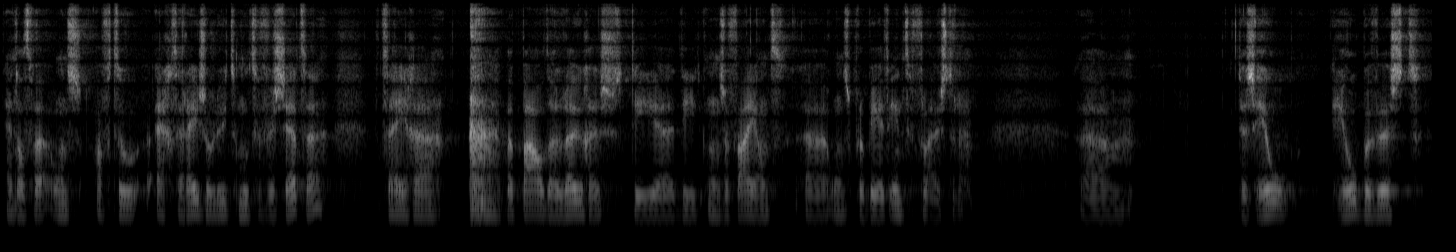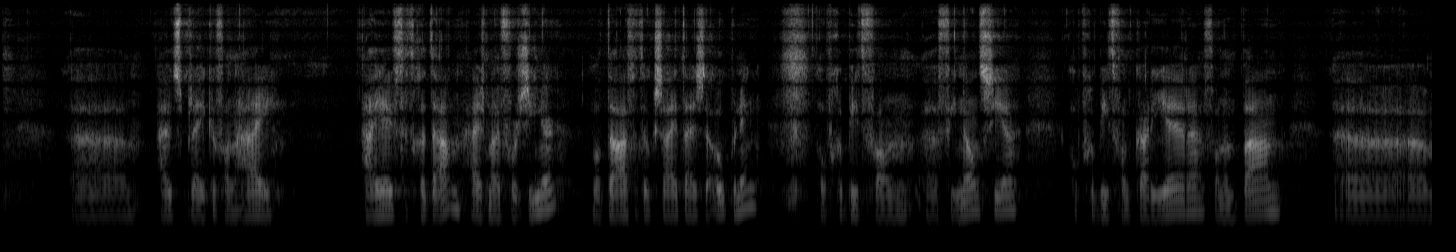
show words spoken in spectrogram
En dat we ons af en toe echt resoluut moeten verzetten tegen bepaalde leugens die, uh, die onze vijand uh, ons probeert in te fluisteren. Um, dus heel, heel bewust uh, uitspreken van hij, hij heeft het gedaan, hij is mijn voorziener. Wat David ook zei tijdens de opening. Op gebied van financiën, op gebied van carrière, van een baan. Ehm,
